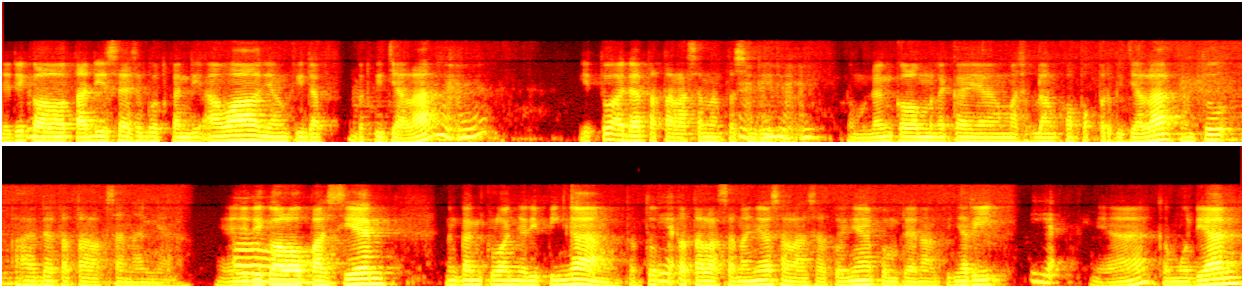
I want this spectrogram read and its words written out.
jadi kalau Mm-mm. tadi saya sebutkan di awal yang tidak bergejala, Mm-mm. Itu ada tata laksana tersendiri. Mm-mm. Kemudian kalau mereka yang masuk dalam kelompok bergejala, tentu ada tata laksananya. Ya, Jadi kalau Oh. pasien dengan keluhan nyeri pinggang, tentu Iya. tata laksananya salah satunya pemberian anti nyeri. Iya. Ya, kemudian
